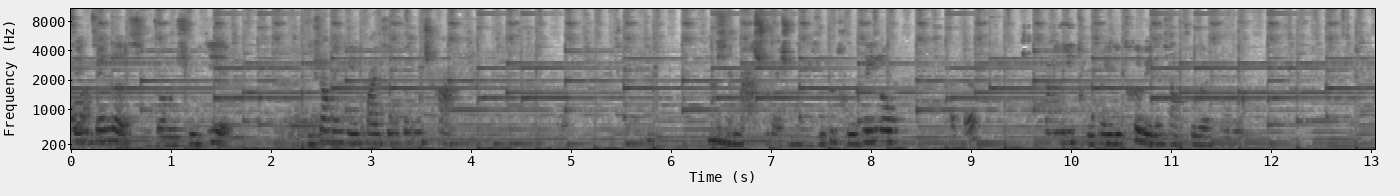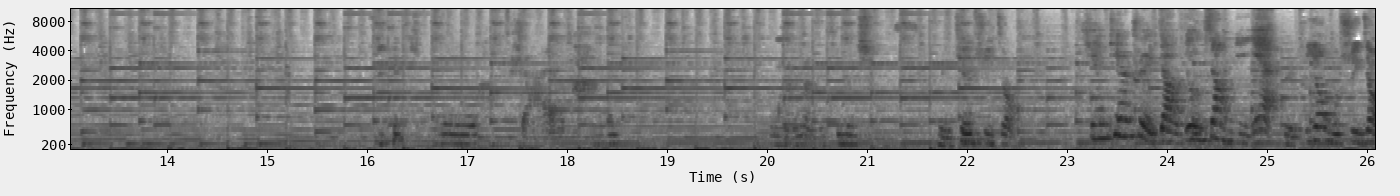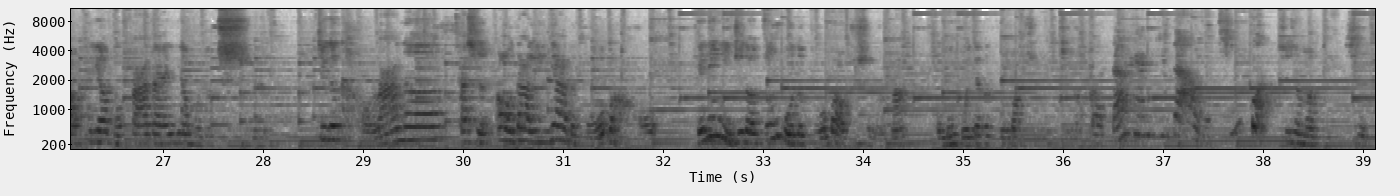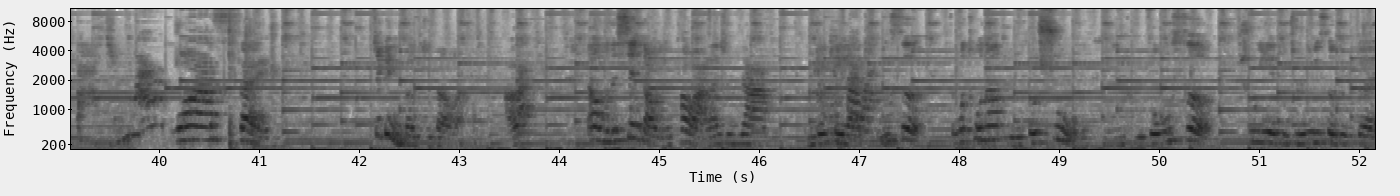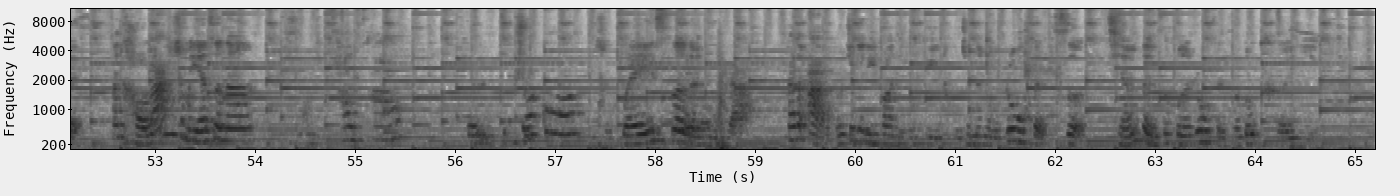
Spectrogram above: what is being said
尖尖的形状的树叶，你上面可以画一些分叉。先把树袋熊的鼻子涂黑喽。好的。这样一涂黑就特别的像树袋熊了。哦，啥呀？我懒懒的树袋熊，每天睡觉。天天睡觉，就像你。对，他要么睡觉，他要么发呆，要么就吃。这个考拉呢，它是澳大利亚的国宝。甜甜，你知道中国的国宝是什么吗？我们国家的国宝是什么？你知道吗？我当然知道，我听过。是什么？是大熊猫。哇塞，这个你都知道啊！好了，那我们的线稿已经画完了，是不是啊？我们就可以来涂色。怎么涂呢？比如说树，我们可以涂棕色；树叶涂成绿色，对不对？那考拉是什么颜色呢？猜猜，我说过哦。灰色的是不是啊？它的耳朵这个地方，你们可以涂成那种肉粉色、浅粉色或者肉粉色都可以。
